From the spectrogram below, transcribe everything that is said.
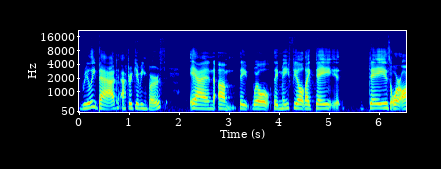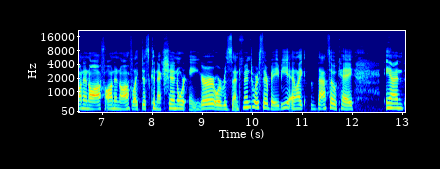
really bad after giving birth and um, they will they may feel like day days or on and off on and off like disconnection or anger or resentment towards their baby. And like that's okay. And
